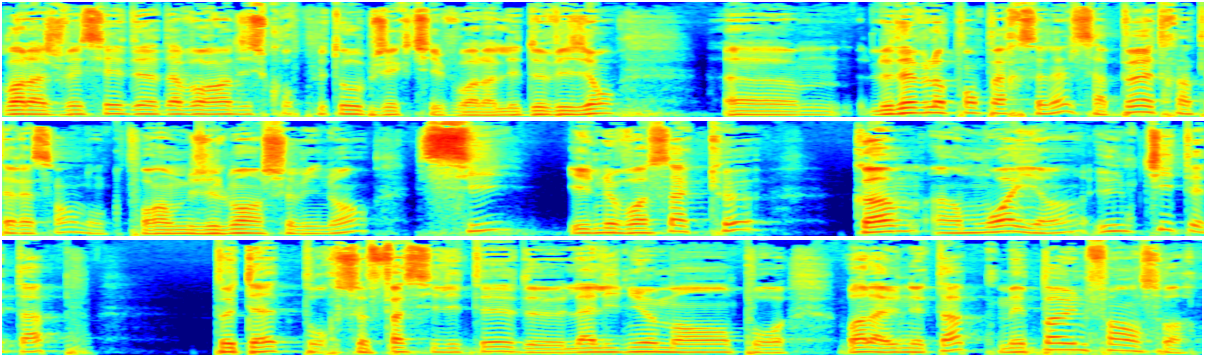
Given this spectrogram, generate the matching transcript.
voilà, je vais essayer d'avoir un discours plutôt objectif. Voilà, les deux visions. Euh, le développement personnel, ça peut être intéressant, donc pour un musulman, un cheminement, si il ne voit ça que comme un moyen, une petite étape, peut-être pour se faciliter de l'alignement, pour voilà une étape, mais pas une fin en soi.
